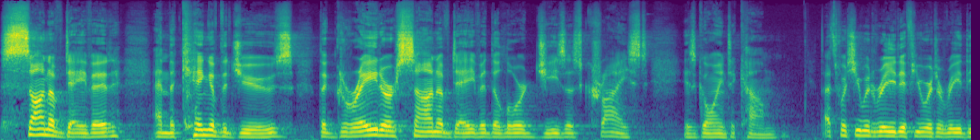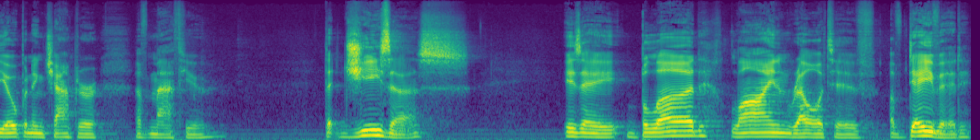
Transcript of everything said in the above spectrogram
son of David and the king of the Jews, the greater son of David, the Lord Jesus Christ, is going to come. That's what you would read if you were to read the opening chapter of Matthew. That Jesus is a bloodline relative of David,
